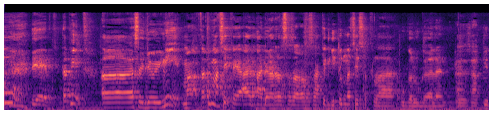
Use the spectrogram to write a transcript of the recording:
Iya, tapi eh, sejauh ini ma- tapi masih kayak ada rasa-rasa sakit gitu nggak sih setelah ugal-ugalan? Rasa sakit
